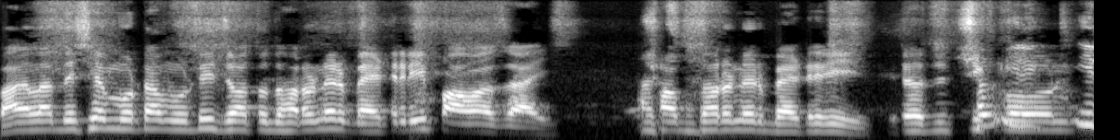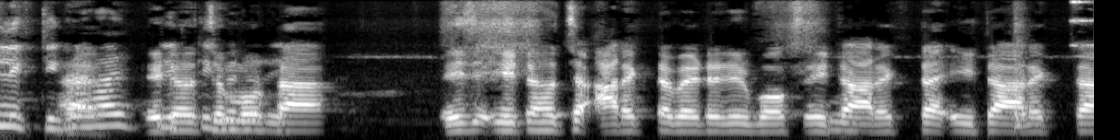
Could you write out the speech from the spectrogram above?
বাংলাদেশে মোটামুটি যত ধরনের ব্যাটারি পাওয়া যায় সব ধরনের ব্যাটারি এটা হচ্ছে চিকন ইলেকট্রিক হ্যাঁ, ভাই এটা হচ্ছে মোটা এই যে এটা হচ্ছে আরেকটা ব্যাটারির বক্স এটা আরেকটা এটা আরেকটা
